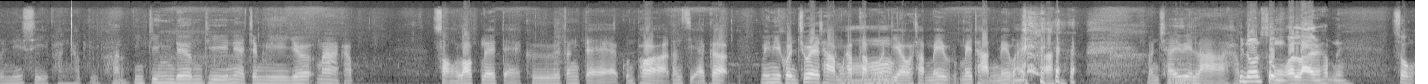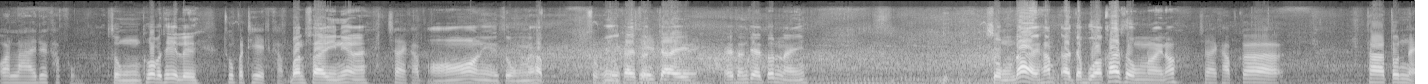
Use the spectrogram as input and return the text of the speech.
ต้นนี้สี่พันครับพันจริงๆ เดิมทีเนี่ยจะมีเยอะมากครับสองล็อกเลยแต่คือตั้งแต่คุณพ่อท่านเสียก็ไม่มีคนช่วยทำครับทำคนเดียวทำไม่ไม่ทันไม่ไหว มันใช้เวลาครับพี่โน้ตส่งออนไลน์ไหมครับนี่ส่งออนไลน์ด้วยครับผมส่งทั่วประเทศเลยทั่วประเทศครับบอนไซเนี่ยนะ ใช่ครับอ๋อ นี่ส่งนะครับ ส่งนี่ทั่วใครประเทสศนใจเลยใครสนใจต้นไหน ส่งได้ครับ อาจจะบวกค่าส่งหน่อยเนาะใช่ครับก็ถ้าต้นไหน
